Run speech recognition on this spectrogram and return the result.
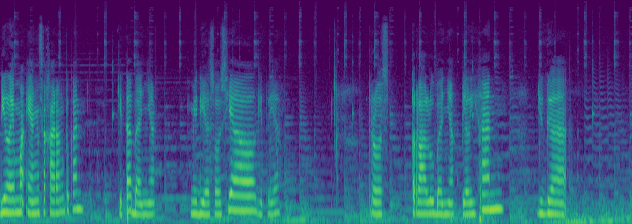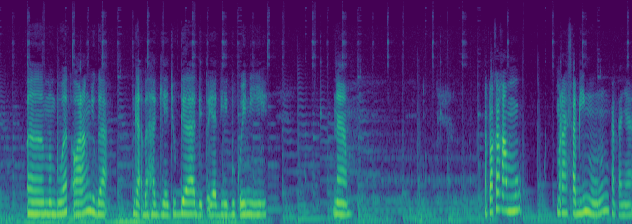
dilema yang sekarang tuh kan kita banyak media sosial gitu ya terus terlalu banyak pilihan juga e, membuat orang juga nggak bahagia juga gitu ya di buku ini nah apakah kamu merasa bingung katanya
